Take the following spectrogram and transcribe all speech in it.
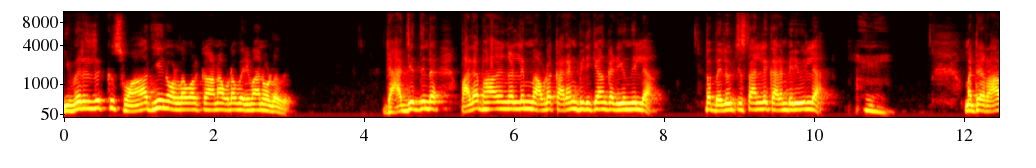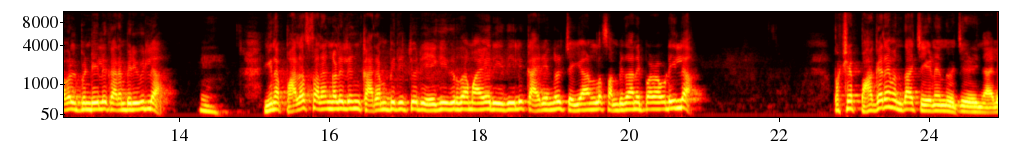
ഇവർക്ക് സ്വാധീനമുള്ളവർക്കാണ് അവിടെ വരുമാനമുള്ളത്. രാജ്യത്തിന്റെ പല ഭാഗങ്ങളിലും അവിടെ കരം പിരിക്കാൻ കഴിയുന്നില്ല ഇപ്പം ബലൂചിസ്ഥാനിൽ കരം പിരിവില്ല. മറ്റേ റാവൽപിണ്ടിയിൽ കരം പിരിവില്ല. ഇങ്ങനെ പല സ്ഥലങ്ങളിലും കരം പിരിച്ചൊരു ഏകീകൃതമായ രീതിയിൽ കാര്യങ്ങൾ ചെയ്യാനുള്ള സംവിധാനം ഇപ്പോൾ അവിടെ ഇല്ല പക്ഷേ പകരം എന്താ ചെയ്യണമെന്ന് വെച്ച് കഴിഞ്ഞാൽ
